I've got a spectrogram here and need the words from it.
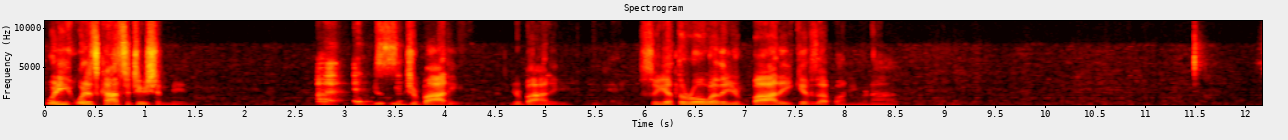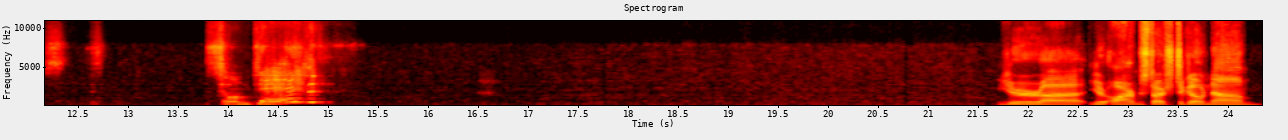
What do you what does constitution mean? Uh, You need your body. Your body. So you have to roll whether your body gives up on you or not. So I'm dead? your uh your arm starts to go numb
